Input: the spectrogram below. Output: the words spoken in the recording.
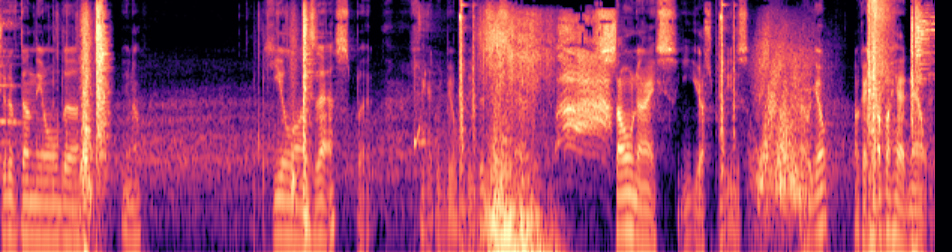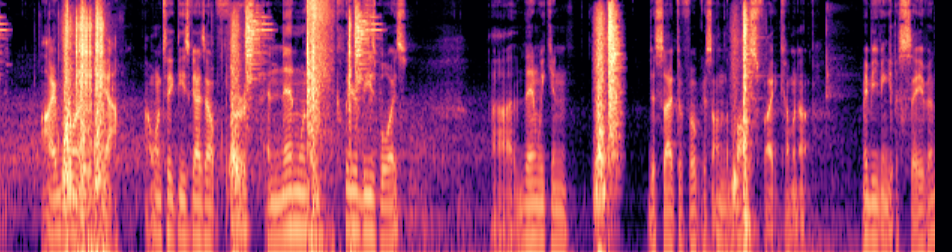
Should have done the old, uh, you know, heal on Zess, but I figured we'd be able to do this instead. So nice. Yes, please. There we go. Okay, up ahead now. I want, yeah, I want to take these guys out first, and then once we've cleared these boys, uh, then we can decide to focus on the boss fight coming up. Maybe even get a save in.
